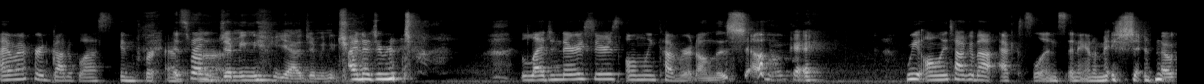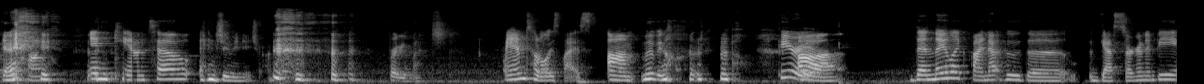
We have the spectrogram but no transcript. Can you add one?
I haven't heard "Gotta Blast" in forever. It's from Jimmy. Yeah, Jimmy Neutron. I know Jimmy Neutron legendary series only covered on this show. Okay. We only talk about excellence in animation. Okay. in Encanto and Jimmy Neutron. Pretty much. And Totally Spies. Um, moving on. Period. Uh, then they like find out who the guests are going to be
